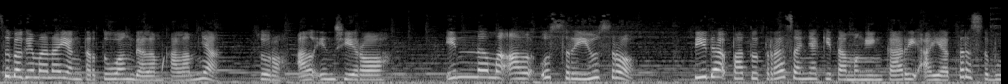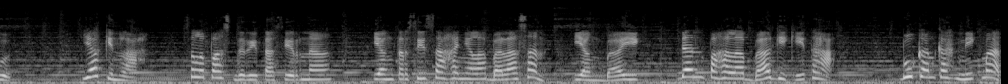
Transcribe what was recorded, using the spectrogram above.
sebagaimana yang tertuang dalam kalamnya, Surah Al-Insyirah inna ma'al usri yusro. Tidak patut rasanya kita mengingkari ayat tersebut. Yakinlah, selepas derita sirna, yang tersisa hanyalah balasan yang baik dan pahala bagi kita. Bukankah nikmat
